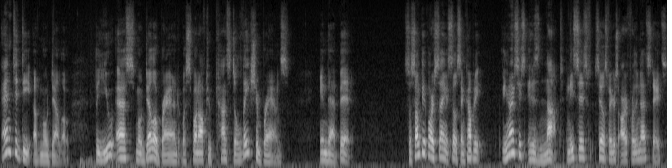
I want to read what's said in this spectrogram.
entity of Modelo. The U.S. Modelo brand was spun off to Constellation Brands in that bid. So some people are saying it's still the same company. The United States, it is not. And these sales figures are for the United States.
